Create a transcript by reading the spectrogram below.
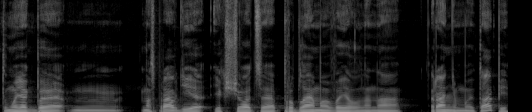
Тому якби насправді, якщо ця проблема виявлена на ранньому етапі, Е,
